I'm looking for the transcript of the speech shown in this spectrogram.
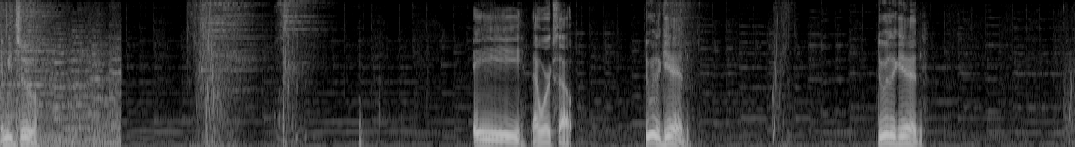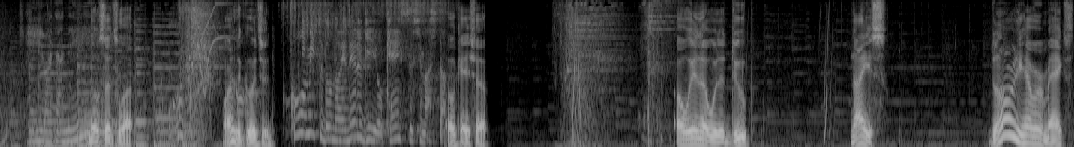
Give me two. Hey, that works out. Do it again. Do it again. No such luck. Why is it glitching? Okay, shut up. Oh, we ended up with a dupe. Nice. Don't I already have her max?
